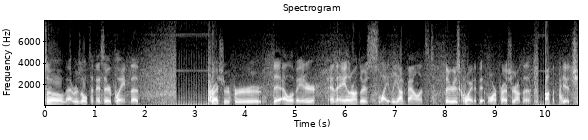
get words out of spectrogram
So that results in this airplane, the pressure for the elevator and the ailerons are slightly unbalanced. There is quite a bit more pressure on the on the pitch.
